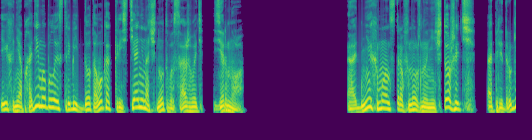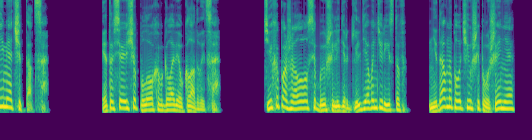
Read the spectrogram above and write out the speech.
их необходимо было истребить до того, как крестьяне начнут высаживать зерно. Одних монстров нужно уничтожить, а перед другими отчитаться. Это все еще плохо в голове укладывается. Тихо пожаловался бывший лидер гильдии авантюристов, недавно получивший повышение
